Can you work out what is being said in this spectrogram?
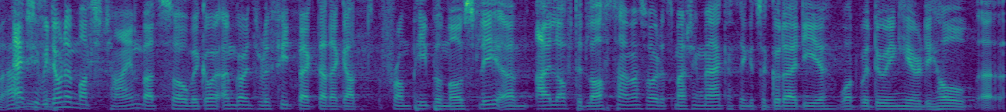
Wow, Actually, we are- don't have much time, but so we're going, I'm going through the feedback that I got from people mostly. Um, I loved it last time I saw it at Smashing Mac. I think it's a good idea what we're doing here. The whole, uh,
